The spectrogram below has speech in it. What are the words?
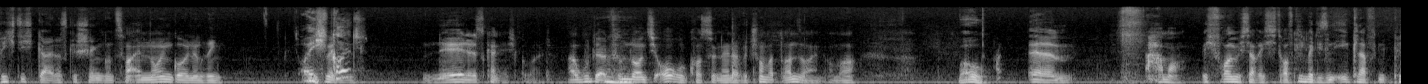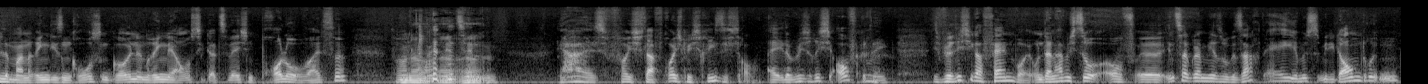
richtig geiles Geschenk und zwar einen neuen goldenen Ring. Euch Nicht mehr Gold? Nee, das ist kein echt Gold. Aber gut, der hat 95 Euro kostet, ne? Da wird schon was dran sein. Aber Wow. ähm, Hammer. Ich freue mich da richtig drauf. Nicht mehr diesen ekelhaften Pillemann-Ring, diesen großen goldenen Ring, der aussieht, als wäre ich ein Prollo, weißt du? Sondern ja. hinten. Ja, ich, da freue ich mich riesig drauf. Ey, da bin ich richtig aufgeregt. Ich bin ein richtiger Fanboy. Und dann habe ich so auf äh, Instagram hier so gesagt, ey, ihr müsst mir die Daumen drücken.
